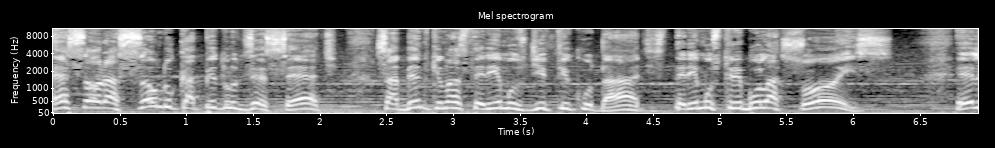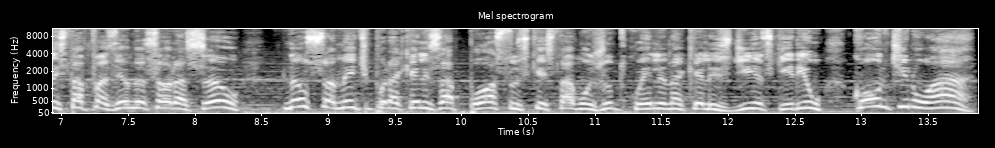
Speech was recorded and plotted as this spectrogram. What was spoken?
essa oração do capítulo 17, sabendo que nós teríamos dificuldades, teríamos tribulações. Ele está fazendo essa oração não somente por aqueles apóstolos que estavam junto com ele naqueles dias, queriam continuar,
